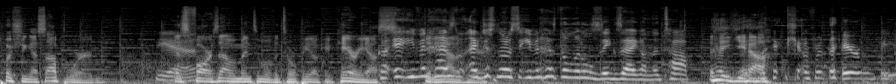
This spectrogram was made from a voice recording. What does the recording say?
pushing us upward Yeah. as far as that momentum of a torpedo could carry us. It even has. I just noticed it even has the little zigzag on the top. yeah. where the hair would be.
